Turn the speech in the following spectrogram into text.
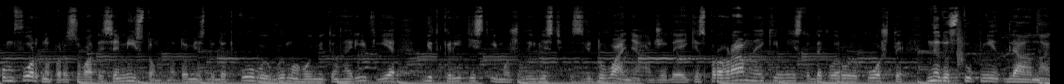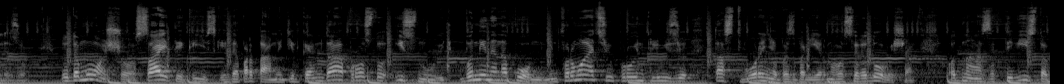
комфортно пересуватися містом. Натомість додатковою вимогою мітингарів є відкритість і можливість звітування, адже деякі з програм, на які місто декларує кошти, недоступні для аналізу. Додамо, що сайти київських департаментів КМДА просто існують. Вони не наповнені інформацією про інклюзію та створення безбар'єрного середовища. Одна з активісток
